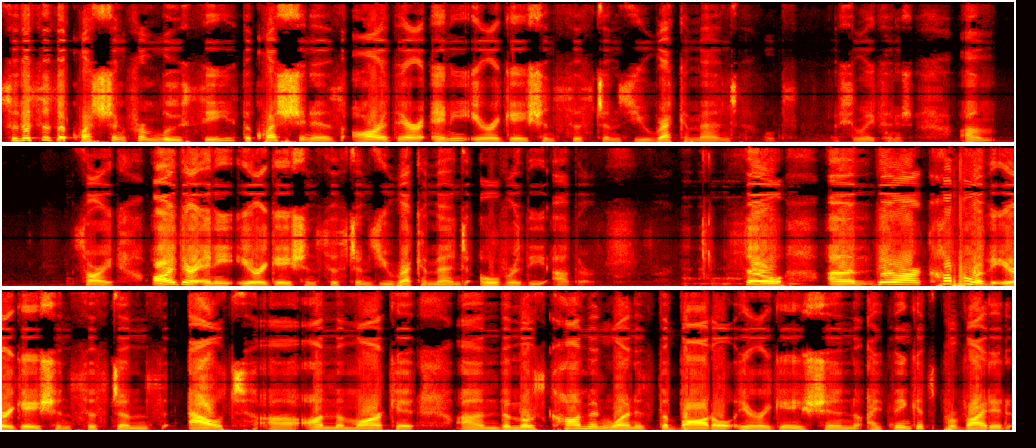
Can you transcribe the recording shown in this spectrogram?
So this is a question from Lucy. The question is, are there any irrigation systems you recommend? Oops, let me finish. Um, sorry. Are there any irrigation systems you recommend over the other? So um, there are a couple of irrigation systems out uh, on the market. Um, the most common one is the bottle irrigation. I think it's provided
